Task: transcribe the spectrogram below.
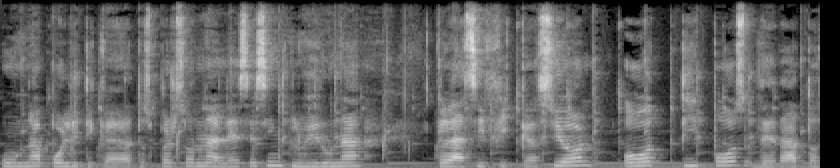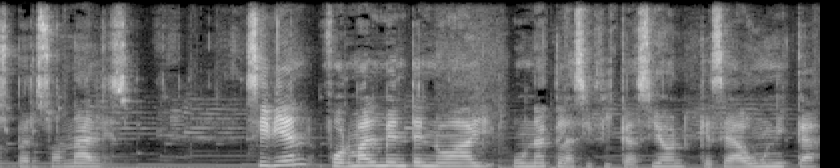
una política de datos personales es incluir una clasificación o tipos de datos personales. Si bien formalmente no hay una clasificación que sea única,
